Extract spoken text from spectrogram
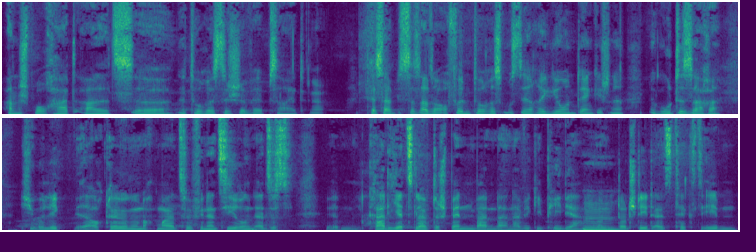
Anspruch hat als äh, eine touristische Website. Ja. Deshalb ist das also auch für den Tourismus der Region, denke ich, eine, eine gute Sache. Ich überlege auch gerade noch mal zur Finanzierung. Also es, ähm, gerade jetzt läuft das Spendenband an der Wikipedia und dort steht als Text eben,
